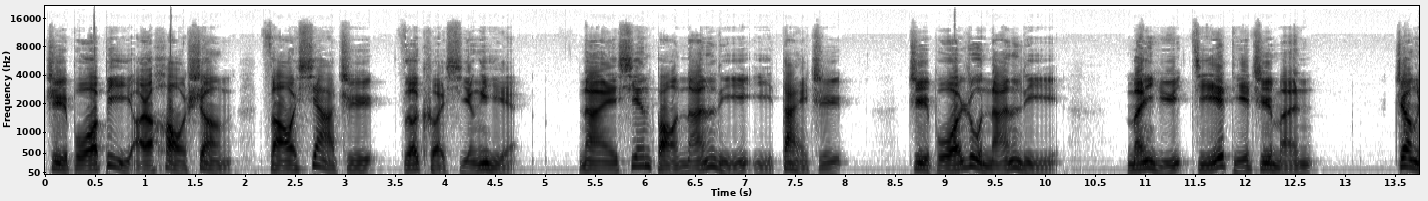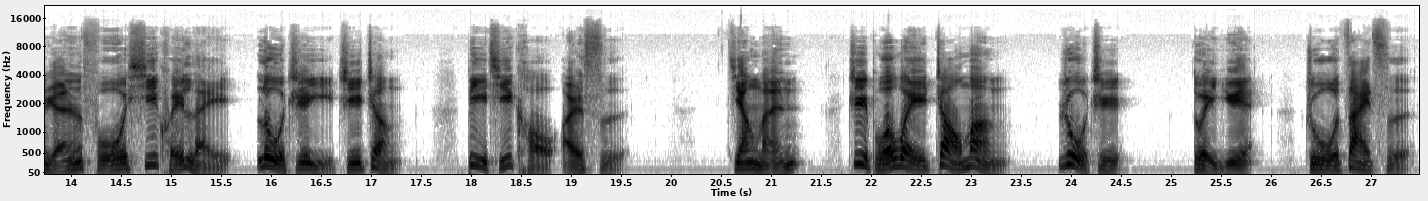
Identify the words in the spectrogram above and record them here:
智伯必而好胜，早下之，则可行也。”乃先保南里以待之。智伯入南里，门于结叠之门。郑人扶西傀垒，戮之以之正，闭其口而死。将门，智伯谓赵孟入之，对曰：“主在此。”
